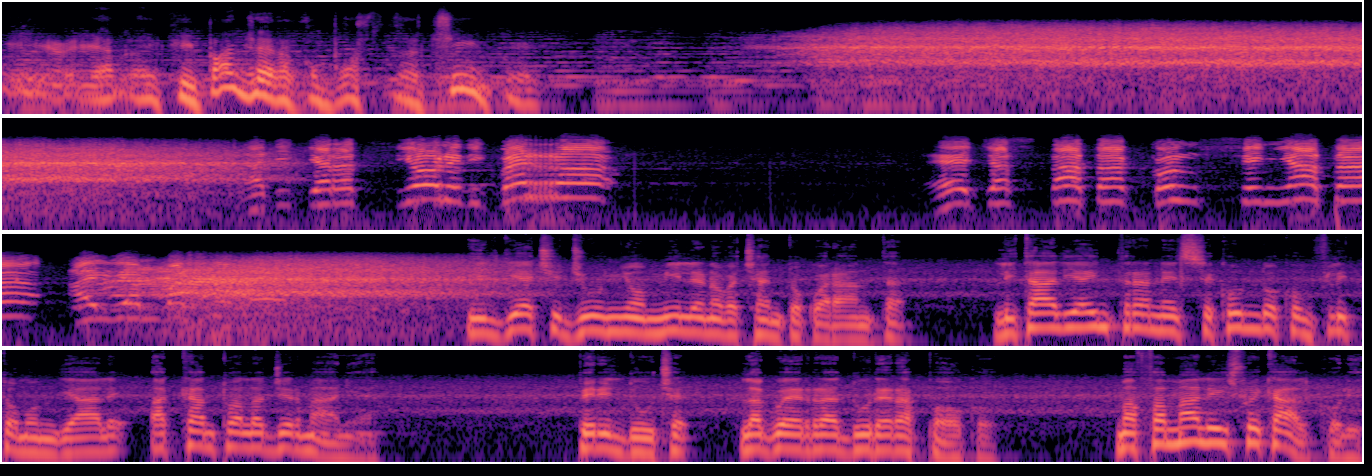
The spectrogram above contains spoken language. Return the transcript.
L'equipaggio era composto da cinque. La dichiarazione di guerra è già stata consegnata agli ambasciatori. Il 10 giugno 1940 l'Italia entra nel secondo conflitto mondiale accanto alla Germania. Per il Duce la guerra durerà poco, ma fa male i suoi calcoli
